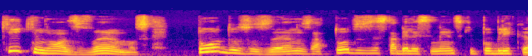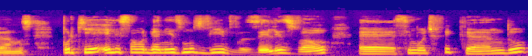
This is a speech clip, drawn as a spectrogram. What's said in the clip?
que, que nós vamos todos os anos a todos os estabelecimentos que publicamos, porque eles são organismos vivos, eles vão é, se modificando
